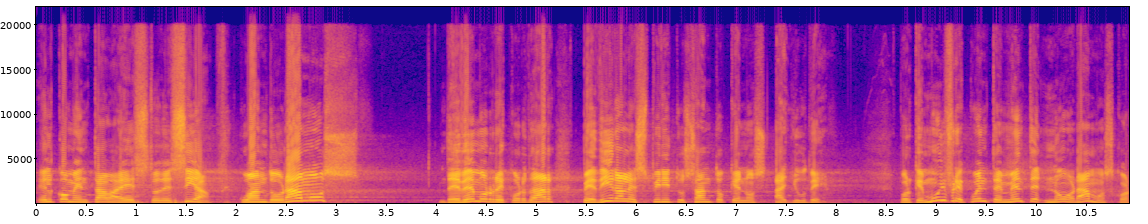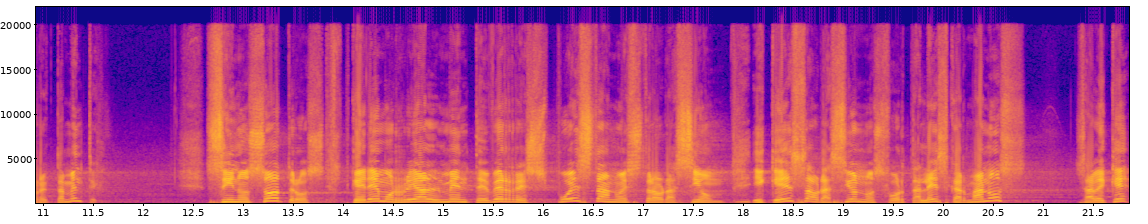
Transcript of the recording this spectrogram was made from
él comentaba esto, decía, cuando oramos debemos recordar pedir al Espíritu Santo que nos ayude porque muy frecuentemente no oramos correctamente. Si nosotros queremos realmente ver respuesta a nuestra oración y que esa oración nos fortalezca, hermanos, ¿sabe qué?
